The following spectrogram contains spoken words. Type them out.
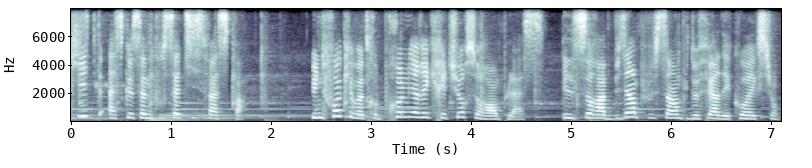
quitte à ce que ça ne vous satisfasse pas. Une fois que votre première écriture sera en place, il sera bien plus simple de faire des corrections,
